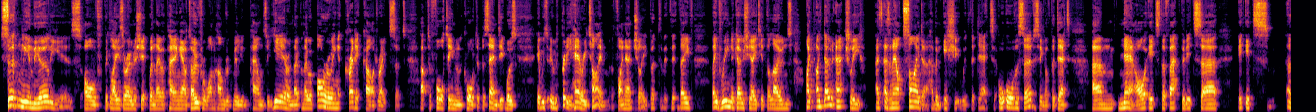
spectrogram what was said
Certainly in the early years of the Glazer ownership, when they were paying out over 100 million pounds a year, and they, and they were borrowing at credit card rates at up to 14 and a quarter percent, it was it was it was pretty hairy time financially. But they've they've renegotiated the loans. I, I don't actually. As, as an outsider, have an issue with the debt or, or the servicing of the debt. Um, now it's the fact that it's uh, it, it's a,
